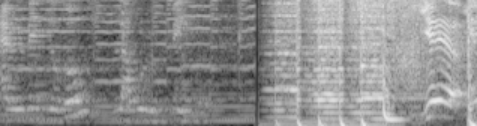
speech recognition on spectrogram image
I remain your host, Lawuru Favor. Yeah.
